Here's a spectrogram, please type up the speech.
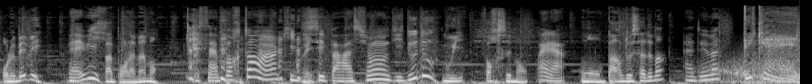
pour le bébé, Ben oui, pas pour la maman. c'est important, hein, qui dit Oui. séparation dit doudou. Oui, forcément. Voilà, On parle de ça demain? À demain. DKL,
